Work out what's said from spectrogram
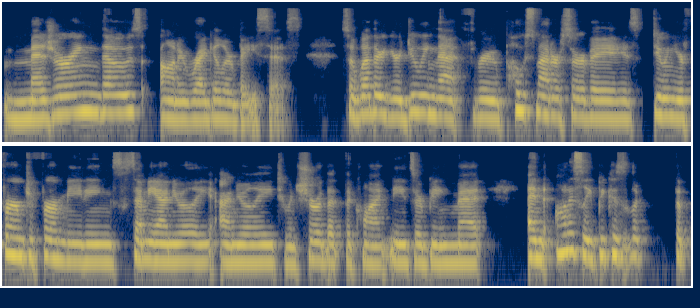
measuring those on a regular basis. So whether you're doing that through post-matter surveys, doing your firm to firm meetings semi-annually, annually to ensure that the client needs are being met. And honestly, because the, the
